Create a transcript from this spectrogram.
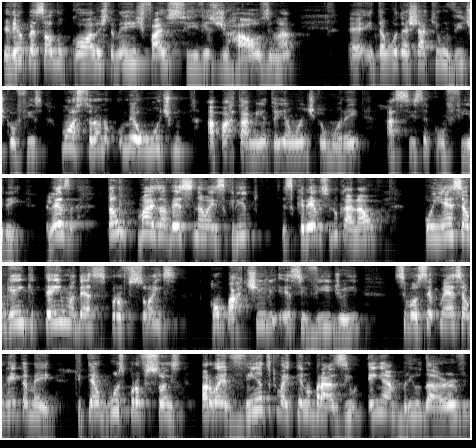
já vem o pessoal do college também, a gente faz o serviço de housing lá, é, então, vou deixar aqui um vídeo que eu fiz mostrando o meu último apartamento aí, onde que eu morei. Assista, confira aí, beleza? Então, mais uma vez, se não é inscrito, inscreva-se no canal. Conhece alguém que tem uma dessas profissões? Compartilhe esse vídeo aí. Se você conhece alguém também que tem algumas profissões para o evento que vai ter no Brasil em abril da Irv,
